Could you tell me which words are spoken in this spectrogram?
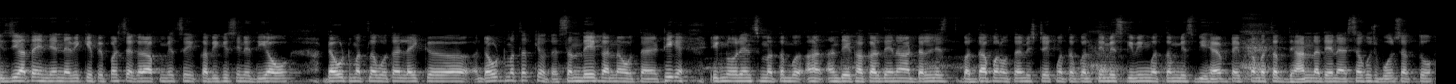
इजी आता है। इंडियन नेवी के पेपर से अगर आप में से कभी किसी ने दिया हो डाउट मतलब होता है लाइक डाउट मतलब क्या होता है? संदेह करना होता है, ठीक है? इग्नोरेंस मतलब अनदेखा कर देना डलनेस बद्दापन होता है मिस्टेक मतलब गलती मिस गिविंग मतलब मिस बिहेव टाइप का मतलब ध्यान न देना, ऐसा कुछ बोल सकते हो।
